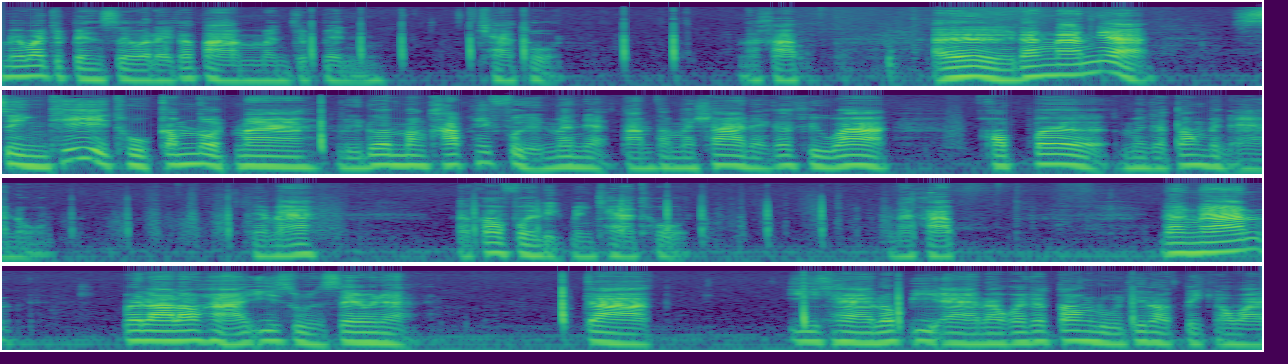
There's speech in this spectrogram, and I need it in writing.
ไม่ว่าจะเป็นเซลล์อะไรก็ตาม มันจะเป็นแคโทดนะครับ เออ ดังนั้นเนี่ย สิ่งที่ถูกกำหนดมา หรือโดนบังคับให้ฝืนมันเนี่ย ตามธรรมชาติเนี่ยก็คือว่าคอปเปอร์มันจะต้องเป็นแอนโนดใช่ไหมแล้วก็เฟอร์ริกเป็นแคโทดนะครับ ดังนั้นเวลาเราหา E 0เซลล์เนี่ย จาก E care ลบ E air เราก็จะต้องดูที่เราติ๊กเอาไว้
